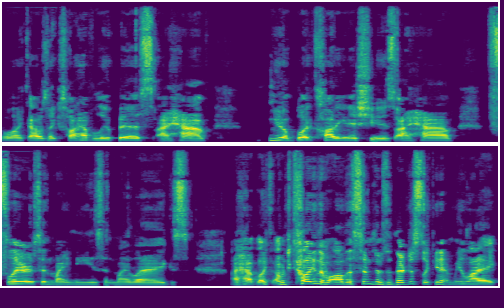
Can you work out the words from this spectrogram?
Like, I was like, so I have lupus, I have, you know, blood clotting issues, I have flares in my knees and my legs. I have like, I'm telling them all the symptoms and they're just looking at me like,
